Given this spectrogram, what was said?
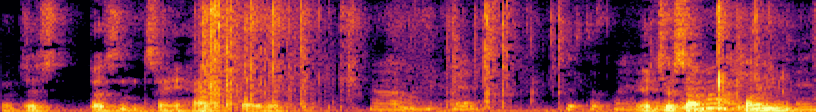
It just doesn't say half flavor. Oh, it's just a plain. It's just a like oh, plain-.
